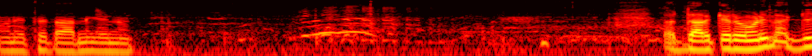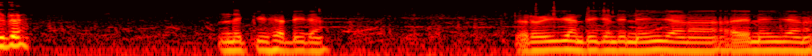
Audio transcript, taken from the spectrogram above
ਹੁਣ ਇੱਥੇ ਤਾਰਨਗੇ ਇਹਨੂੰ। ਡਰ ਕੇ ਰੋਣ ਹੀ ਲੱਗ ਗਈ ਤੇ। ਨਿੱਕੀ ਸਾਡੀ ਤਾਂ। ਤੇ ਰੋਈ ਜਾਂਦੀ, ਕਹਿੰਦੀ ਨਹੀਂ ਜਾਣਾ ਇਹ ਨਹੀਂ ਜਾਣਾ।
